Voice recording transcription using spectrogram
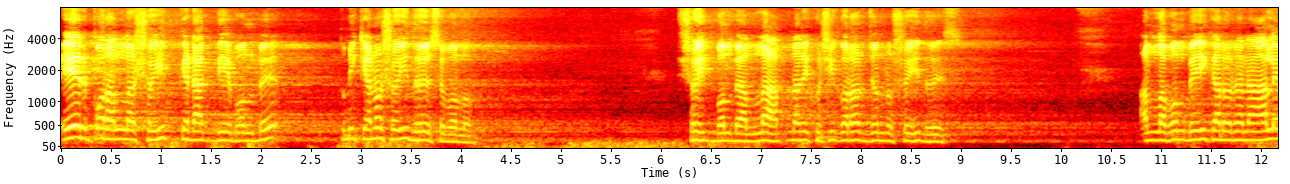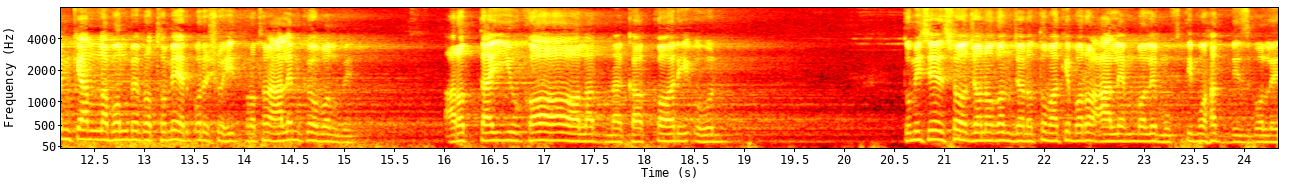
এরপর আল্লাহ শহীদকে ডাক দিয়ে বলবে, তুমি কেন শহীদ হয়েছে বলো? শহীদ বলবে, আল্লাহ আপনারে খুশি করার জন্য শহীদ হয়েছে। আল্লাহ বলবে, এই কারণে না, আলেমকে আল্লাহ বলবে প্রথমে, এরপরে শহীদ। প্রথমে আলেমকেও বলবে, আর তাইয়ু কল আদনাকা করি উন তুমি চেয়েছ জনগণ যেন তোমাকে বড় আলেম বলে মুফতি মুহাদ্দিস বলে।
